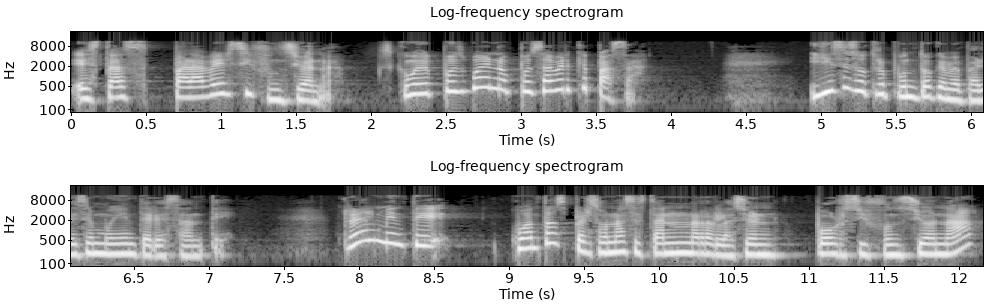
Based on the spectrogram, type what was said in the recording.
estás para ver si funciona. Es como de, pues bueno, pues a ver qué pasa. Y ese es otro punto que me parece muy interesante. Realmente, ¿cuántas personas están en una relación por si funciona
